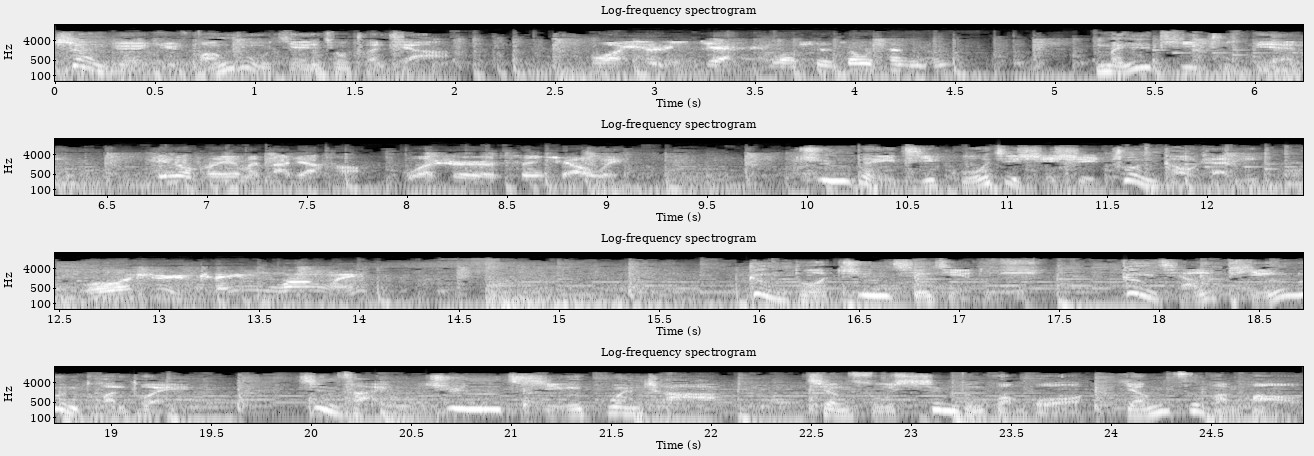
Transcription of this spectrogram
战略与防务研究专家。我是李健，我是周成明。媒体主编，听众朋友们，大家好，我是孙小伟，军备及国际时事撰稿人，我是陈光文，更多军情解读，更强评论团队，尽在军情观察，江苏新闻广播、扬子晚报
